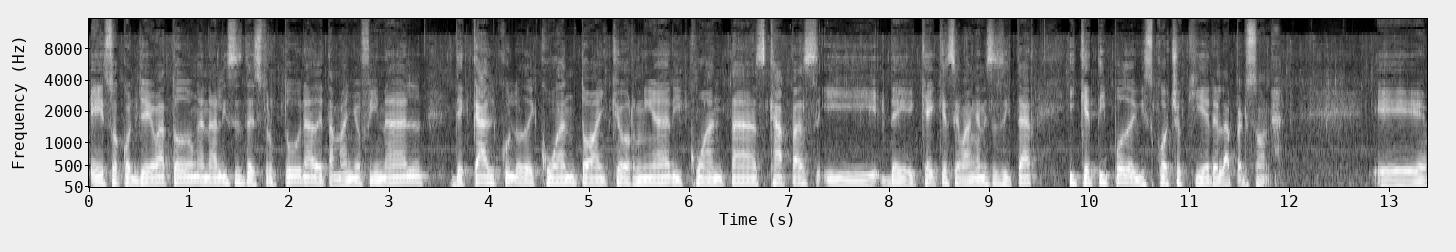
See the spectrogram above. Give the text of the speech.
Eso conlleva todo un análisis de estructura, de tamaño final, de cálculo de cuánto hay que hornear y cuántas capas y de qué se van a necesitar y qué tipo de bizcocho quiere la persona. Eh,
